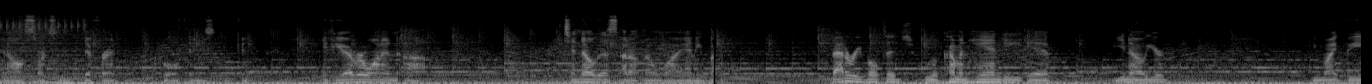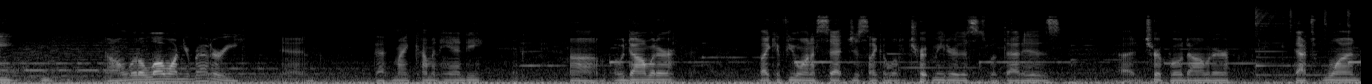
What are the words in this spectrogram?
and all sorts of different cool things that you can. If you ever want to, uh, to know this, I don't know why anybody battery voltage will come in handy if you know you're you might be a little low on your battery and that might come in handy. Um, odometer like if you want to set just like a little trip meter this is what that is. Uh, trip odometer that's one.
